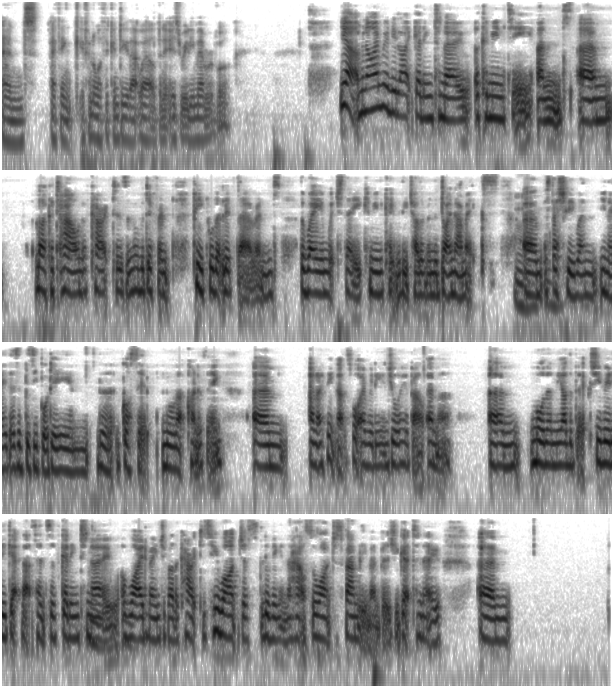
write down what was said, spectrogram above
and I think if an author can do that well, then it is really memorable. Yeah, I mean, I really like getting to know a community and um, like a town of characters and all the different people that live there and the way in which they communicate with each other and the dynamics. Um, especially when you know there's a busybody and the gossip and all that kind of thing. Um, and I think that's what I really enjoy about Emma. Um, more than the other books, you really get that sense of getting to know a wide range of other characters who aren't just living in the house or aren't just family members. You get to know, um,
